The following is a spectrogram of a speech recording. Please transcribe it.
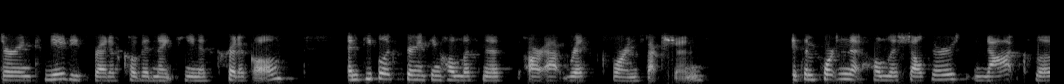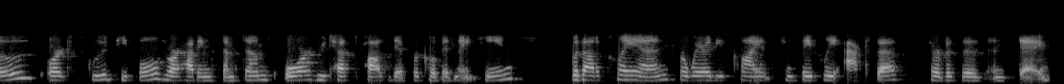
during community spread of COVID-19 is critical, and people experiencing homelessness are at risk for infection. It's important that homeless shelters not close or exclude people who are having symptoms or who test positive for COVID 19 without a plan for where these clients can safely access services and stay.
